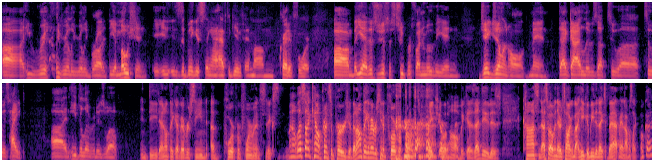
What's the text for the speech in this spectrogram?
Uh, he really, really, really brought it. The emotion i- i- is the biggest thing I have to give him um, credit for. Um, but yeah, this is just a super fun movie, and Jake Gyllenhaal, man, that guy lives up to uh, to his hype, uh, and he delivered as well. Indeed, I don't think I've ever seen a poor performance. Ex- well, let's not count Prince of Persia, but I don't think I've ever seen a poor performance from Jake Gyllenhaal because that dude is constant. That's why when they were talking about he could be the next Batman, I was like, okay,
